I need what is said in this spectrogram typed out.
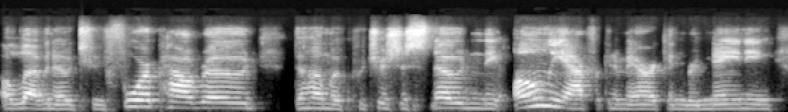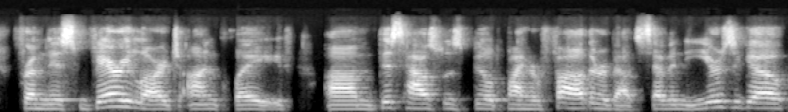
11024 Powell Road, the home of Patricia Snowden, the only African American remaining from this very large enclave. Um, this house was built by her father about 70 years ago.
